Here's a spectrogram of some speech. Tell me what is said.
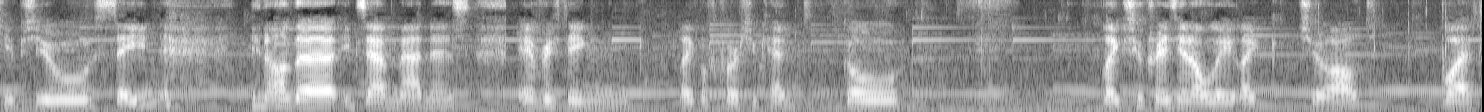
keeps you sane in all the exam madness. Everything, like, of course, you can't go like too crazy and only like chill out, but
